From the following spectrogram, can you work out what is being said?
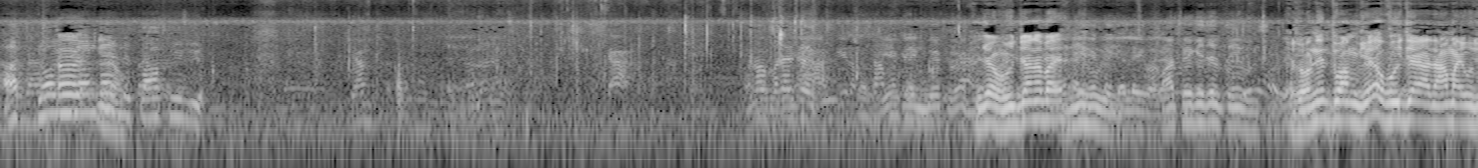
હાથ ચા પી લ્યો જો હુઈ જા ને ભાઈ? રોનિત તું આમ ગયા હુઈ જાય આમ આવ્યું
